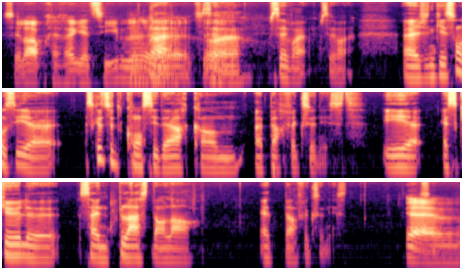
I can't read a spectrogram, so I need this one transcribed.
c'est leur prérogative. Ouais. euh, ouais. C'est vrai, c'est vrai. Euh, J'ai une question aussi. euh, est-ce que tu te considères comme un perfectionniste? Et euh, est-ce que le, ça a une place dans l'art, être perfectionniste? Euh,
